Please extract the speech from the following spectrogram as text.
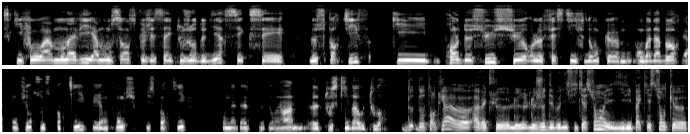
ce qu'il faut, à mon avis et à mon sens, que j'essaye toujours de dire, c'est que c'est le sportif qui prend le dessus sur le festif. Donc, on va d'abord faire confiance au sportif et en fonction du sportif, on adaptera euh, tout ce qui va autour. D'autant que là, euh, avec le, jeu des bonifications, il n'est pas question que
